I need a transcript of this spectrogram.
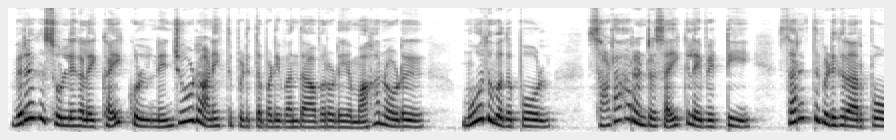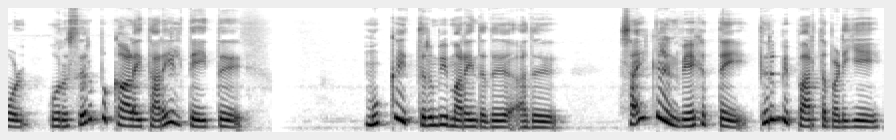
விறகு சொல்லிகளை கைக்குள் நெஞ்சோடு அணைத்து பிடித்தபடி வந்த அவருடைய மகனோடு மோதுவது போல் சடார் என்று சைக்கிளை வெட்டி சரித்து விடுகிறார் போல் ஒரு செருப்பு காலை தரையில் தேய்த்து முக்கை திரும்பி மறைந்தது அது. சைக்கிளின் வேகத்தை திரும்பி பார்த்தபடியே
